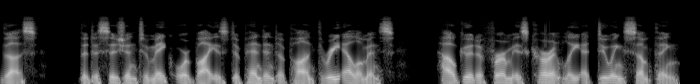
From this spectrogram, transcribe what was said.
Thus, the decision to make or buy is dependent upon three elements, how good a firm is currently at doing something,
